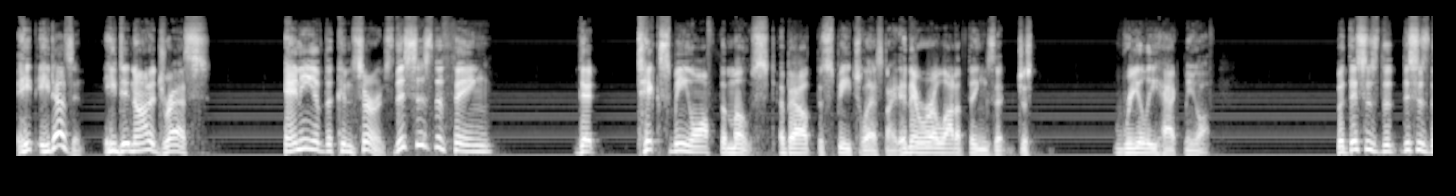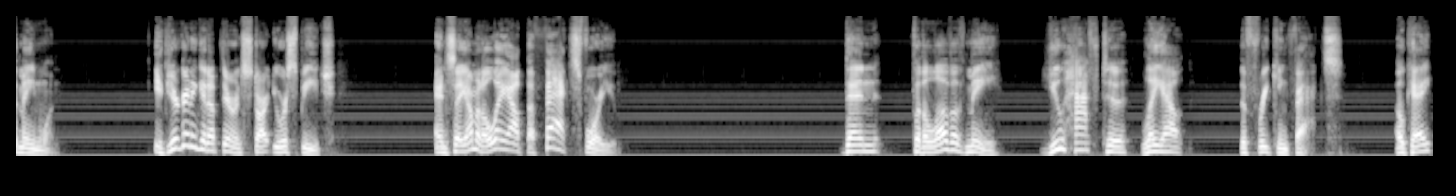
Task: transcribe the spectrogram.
He, he doesn't. He did not address any of the concerns. This is the thing that ticks me off the most about the speech last night. And there were a lot of things that just really hacked me off. But this is the this is the main one. If you're going to get up there and start your speech and say I'm going to lay out the facts for you, then for the love of me, you have to lay out the freaking facts. Okay?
